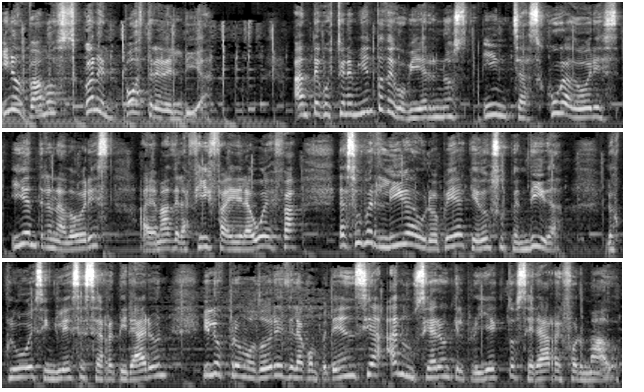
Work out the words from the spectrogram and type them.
Y nos vamos con el postre del día. Ante cuestionamientos de gobiernos, hinchas, jugadores y entrenadores, además de la FIFA y de la UEFA, la Superliga Europea quedó suspendida. Los clubes ingleses se retiraron y los promotores de la competencia anunciaron que el proyecto será reformado.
